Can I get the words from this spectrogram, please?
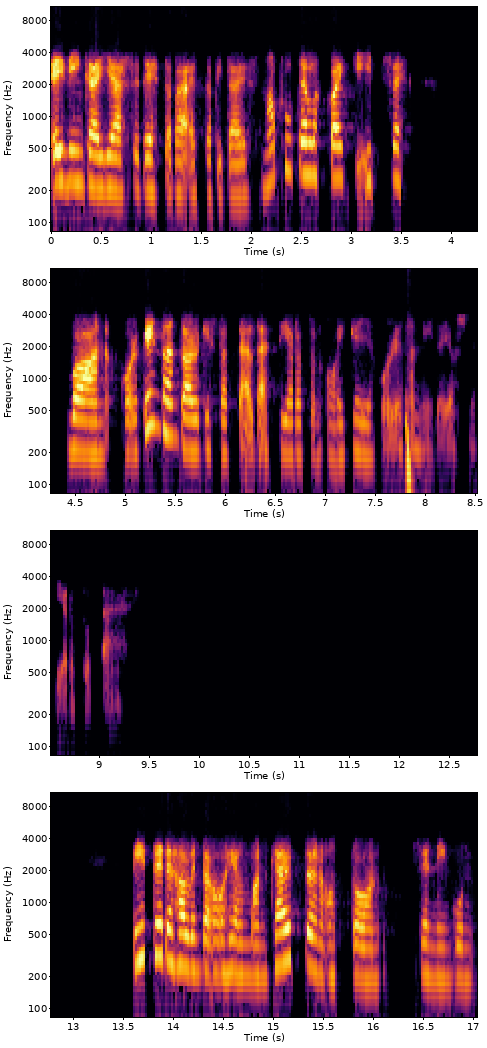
ei niinkään jää se tehtävä, että pitäisi naputella kaikki itse, vaan korkeintaan tarkistaa täältä, että tiedot on oikein ja korjata niitä, jos ne tiedot on väärin. Viitteiden hallintaohjelman käyttöönottoon sen, niin kuin,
